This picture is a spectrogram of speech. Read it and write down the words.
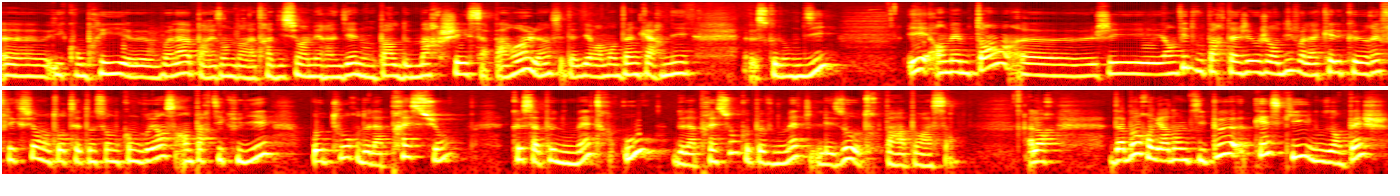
euh, y compris, euh, voilà, par exemple dans la tradition amérindienne, on parle de marcher sa parole, hein, c'est-à-dire vraiment d'incarner ce que l'on dit. Et en même temps, j'ai envie de vous partager aujourd'hui voilà, quelques réflexions autour de cette notion de congruence, en particulier autour de la pression que ça peut nous mettre ou de la pression que peuvent nous mettre les autres par rapport à ça. Alors, d'abord, regardons un petit peu qu'est-ce qui nous empêche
